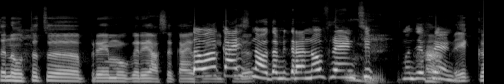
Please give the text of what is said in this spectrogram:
तर नव्हतंच अं, प्रेम वगैरे असं काय तेव्हा होईल काहीच पुढं. नव्हतं मित्रांनो फ्रेंडशिप म्हणजे हा, फ्रेंड एक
